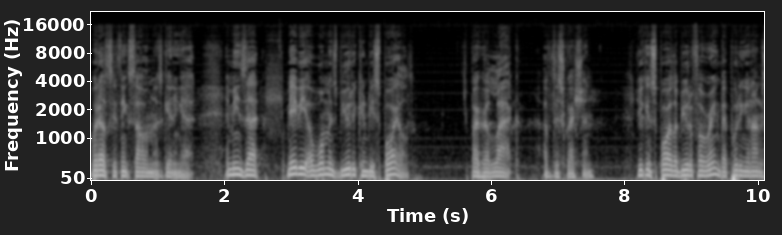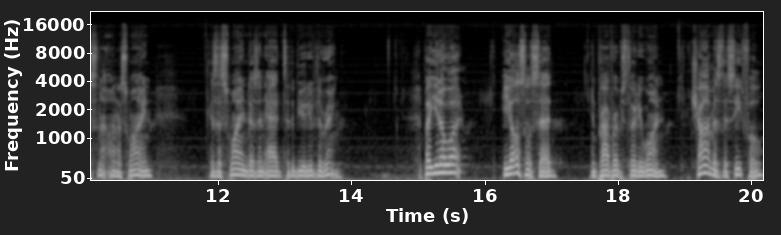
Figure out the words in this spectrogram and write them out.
What else do you think Solomon is getting at? It means that maybe a woman's beauty can be spoiled by her lack of discretion. You can spoil a beautiful ring by putting it on a, sn- on a swine, because the swine doesn't add to the beauty of the ring. But you know what? He also said in Proverbs 31 Charm is deceitful,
